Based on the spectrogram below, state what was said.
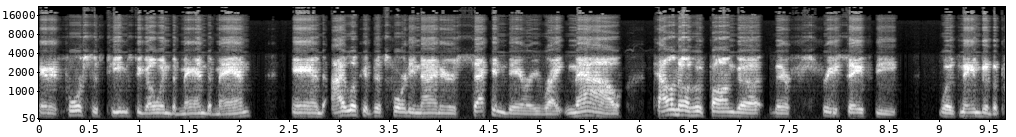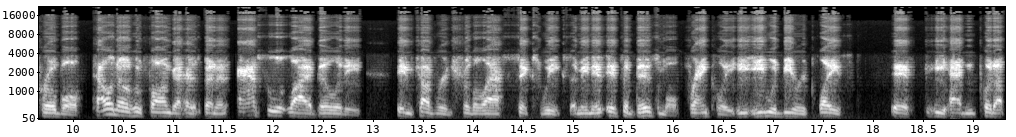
and it forces teams to go into man-to-man. And I look at this 49ers secondary right now. Talanoa Hufanga, their free safety, was named to the Pro Bowl. Talanoa Hufanga has been an absolute liability in coverage for the last six weeks. I mean, it, it's abysmal, frankly. He, he would be replaced if he hadn't put up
